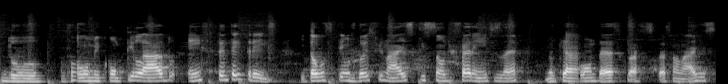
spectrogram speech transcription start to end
do volume compilado em 73. Então você tem os dois finais que são diferentes, né, no que acontece com esses personagens.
